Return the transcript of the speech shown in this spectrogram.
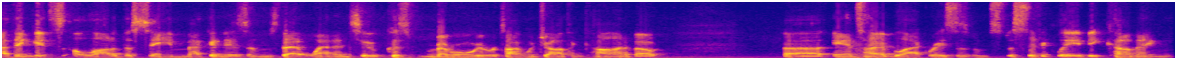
I think it's a lot of the same mechanisms that went into because remember when we were talking with Jonathan Kahn about uh, anti-black racism specifically becoming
